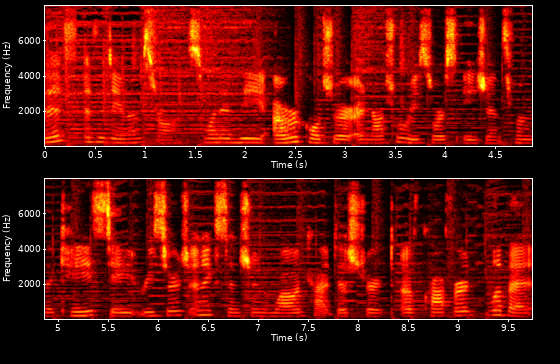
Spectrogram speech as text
This is Adela Strauss, one of the Agriculture and Natural Resource Agents from the K-State Research and Extension Wildcat District of Crawford, Labette,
